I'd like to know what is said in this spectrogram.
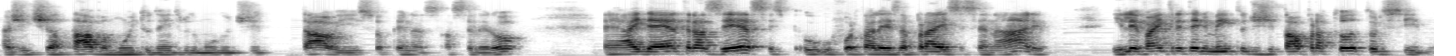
a gente já estava muito dentro do mundo digital e isso apenas acelerou. É, a ideia é trazer essa, o Fortaleza para esse cenário e levar entretenimento digital para toda a torcida.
